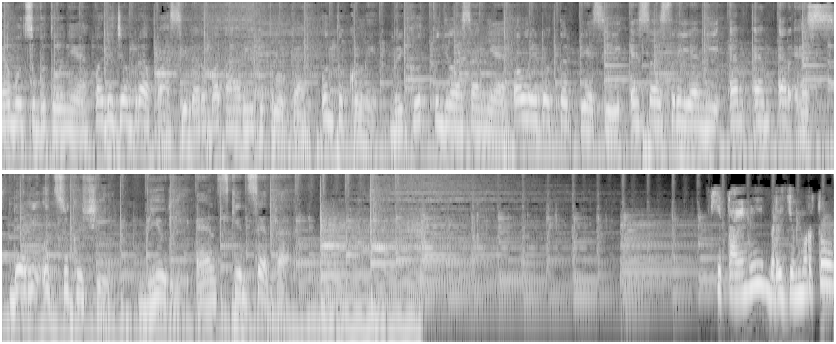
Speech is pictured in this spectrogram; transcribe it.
namun sebetulnya pada jam berapa sinar matahari diperlukan untuk kulit? Berikut penjelasannya oleh Dr. Desi Esa Sriani MMRS dari Utsukushi Beauty and Skin Center. Kita ini berjemur tuh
